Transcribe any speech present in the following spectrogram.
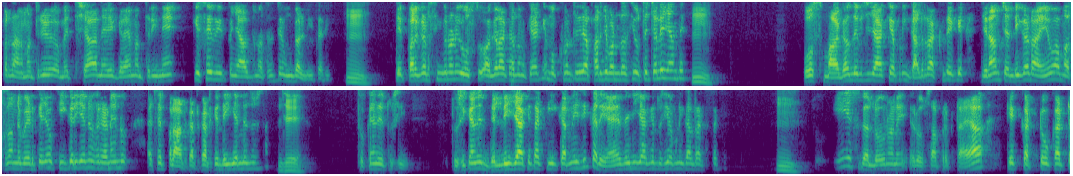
ਪ੍ਰਧਾਨ ਮੰਤਰੀ ਅਮਿਤ ਸ਼ਾਹ ਨੇ ਗ੍ਰਹਿ ਮੰਤਰੀ ਨੇ ਕਿਸੇ ਵੀ ਪੰਜਾਬ ਦੇ ਮਸਲੇ ਤੇ ਉਂਗਲ ਨਹੀਂ ਧਰੀ। ਹੂੰ। ਤੇ ਪ੍ਰਗਟ ਸਿੰਘ ਉਹਨਾਂ ਨੇ ਉਸ ਤੋਂ ਅਗਲਾ ਕਦਮ ਕਿਹਾ ਕਿ ਮੁੱਖ ਮੰਤਰੀ ਦਾ ਫਰਜ਼ ਬਣਦਾ ਸੀ ਉੱਥੇ ਚਲੇ ਜਾਂਦੇ। ਹੂੰ। ਉਸ ਸਮਾਗਮ ਦੇ ਵਿੱਚ ਜਾ ਕੇ ਆਪਣੀ ਗੱਲ ਰੱਖਦੇ ਕਿ ਜਨਾਬ ਚੰਡੀਗੜ੍ਹ ਆਏ ਹੋ ਆ ਮਸਲਾ ਨਿਬੇੜ ਕੇ ਜਾਓ ਕੀ ਕਰੀ ਜਾਂਦੇ ਹੋ? ਹਰਿਆਣੇ ਨੂੰ ਇੱਥੇ ਪਲਾਟ ਕੱਟ ਕੱਟ ਕੇ ਦੇਈ ਜਾਂਦੇ ਤੁਸੀਂ ਤਾਂ। ਜੀ। ਤੋ ਕਹਿੰਦੇ ਤੁਸੀਂ ਤੁਸੀਂ ਕਹਿੰਦੇ ਦਿੱਲੀ ਜਾ ਕੇ ਤਾਂ ਕੀ ਕਰਨੀ ਸੀ? ਘਰੇ ਆਏ ਤੇ ਨਹੀਂ ਜਾ ਕੇ ਤੁਸੀਂ ਆਪਣੀ ਗੱਲ ਰੱਖ ਸਕੇ। ਹੂੰ। ਇਸ ਗੱਲੋਂ ਉਹਨਾਂ ਨੇ ਰੋਸਾ ਪ੍ਰਗਟਾਇਆ ਕਿ ਘੱਟੋ ਘੱਟ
